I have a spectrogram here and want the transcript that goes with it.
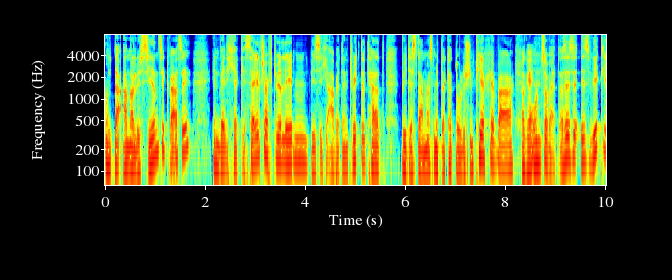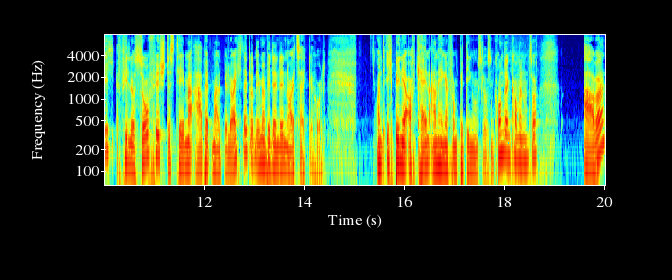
Und da analysieren sie quasi, in welcher Gesellschaft wir leben, wie sich Arbeit entwickelt hat, wie das damals mit der katholischen Kirche war okay. und so weiter. Also es ist wirklich philosophisch das Thema Arbeit mal beleuchtet und immer wieder in die Neuzeit geholt. Und ich bin ja auch kein Anhänger von bedingungslosen Grundeinkommen und so. Aber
